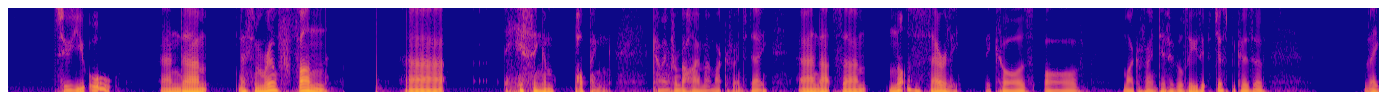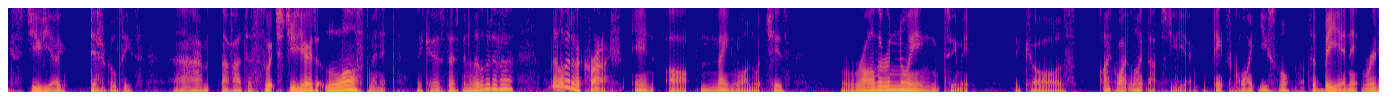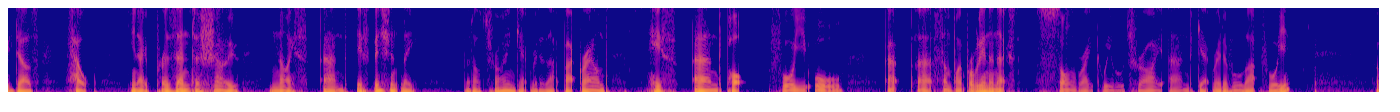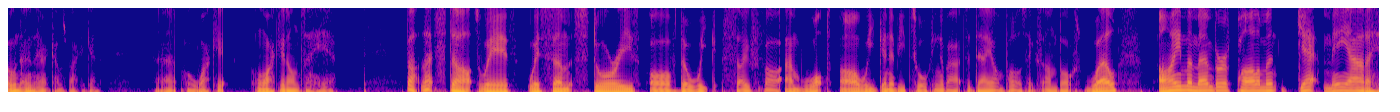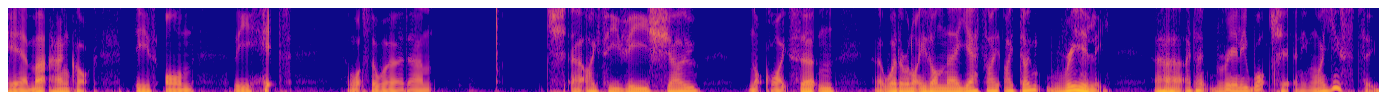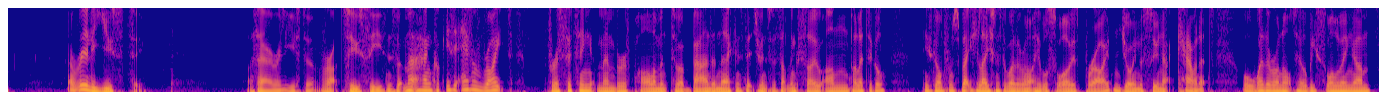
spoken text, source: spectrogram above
to you all. And um, there's some real fun uh, hissing and popping coming from behind my microphone today. And that's um, not necessarily because of microphone difficulties, it's just because of vague studio difficulties. Um, I've had to switch studios at last minute because there's been a little bit of a little bit of a crash in our main one, which is rather annoying to me because I quite like that studio. It's quite useful to be in. It really does help, you know, present a show nice and efficiently. But I'll try and get rid of that background hiss and pop for you all at uh, some point, probably in the next song break. We will try and get rid of all that for you. Oh no, there it comes back again. Uh, we'll whack it, whack it onto here. But let's start with with some stories of the week so far. And what are we going to be talking about today on Politics Unboxed? Well, I'm a member of Parliament. Get me out of here. Matt Hancock is on the hit. What's the word? Um, uh, ITV show. Not quite certain uh, whether or not he's on there yet. I, I don't really. Uh, I don't really watch it anymore. I used to. I really used to. I say I really used to, for about two seasons. But Matt Hancock, is it ever right for a sitting member of parliament to abandon their constituents for something so unpolitical? He's gone from speculation as to whether or not he will swallow his pride and join the Sunak cabinet, or whether or not he'll be swallowing um,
